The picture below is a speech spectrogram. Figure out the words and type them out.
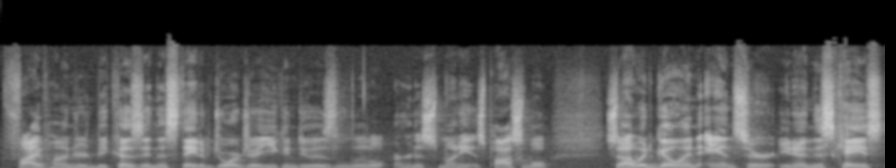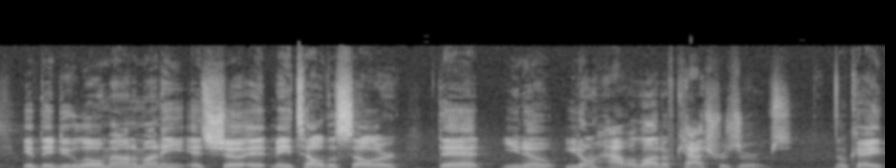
500 because in the state of Georgia you can do as little earnest money as possible. So I would go and answer, you know, in this case if they do low amount of money, it show it may tell the seller that, you know, you don't have a lot of cash reserves, okay?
